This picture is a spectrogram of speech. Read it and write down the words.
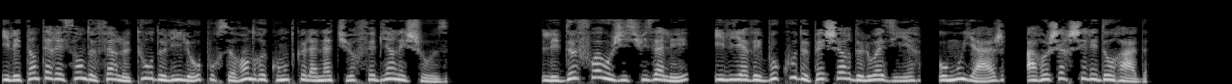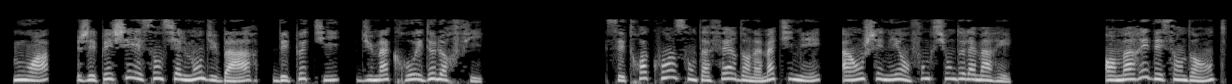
il est intéressant de faire le tour de l'îlot pour se rendre compte que la nature fait bien les choses. Les deux fois où j'y suis allé, il y avait beaucoup de pêcheurs de loisirs, au mouillage, à rechercher les dorades. Moi, j'ai pêché essentiellement du bar, des petits, du maquereau et de l'orphie. Ces trois coins sont à faire dans la matinée, à enchaîner en fonction de la marée. En marée descendante,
